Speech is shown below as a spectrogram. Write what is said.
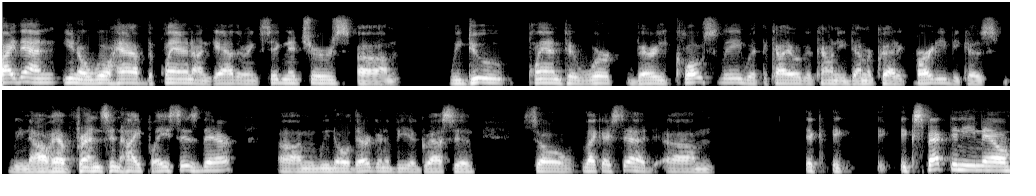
by then, you know, we'll have the plan on gathering signatures. Um, we do plan to work very closely with the Cuyahoga County Democratic Party because we now have friends in high places there. Um, we know they're going to be aggressive. So, like I said, um, it, it, expect an email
